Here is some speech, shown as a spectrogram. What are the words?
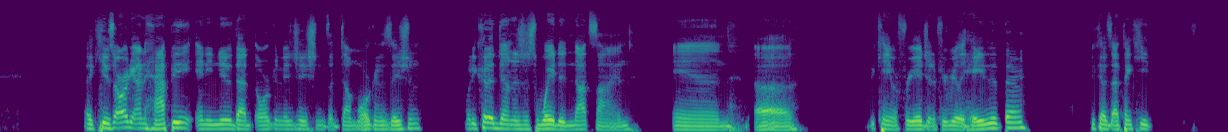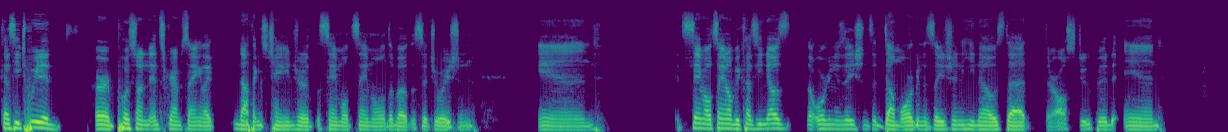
Like he was already unhappy and he knew that organization's a dumb organization. What he could have done is just waited, not signed, and uh, became a free agent if he really hated it there. Because I think he, because he tweeted or posted on Instagram saying like nothing's changed or the same old, same old about the situation. And it's same old, same old because he knows the organization's a dumb organization. He knows that they're all stupid and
